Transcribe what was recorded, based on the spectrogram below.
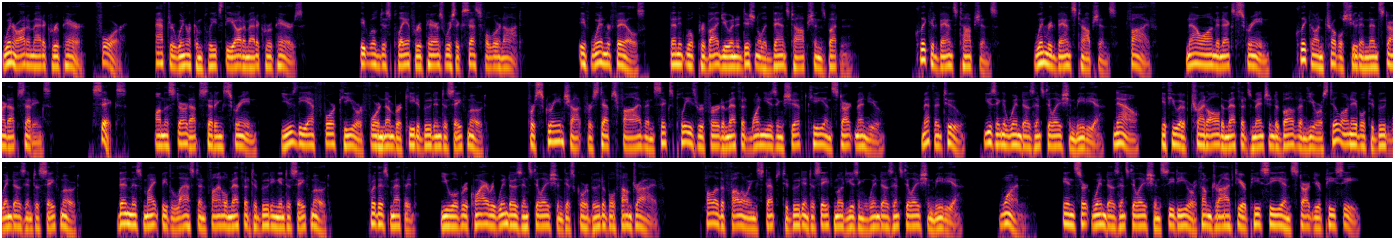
WinRE automatic repair 4. After WinRE completes the automatic repairs, it will display if repairs were successful or not. If WinRE fails, then it will provide you an additional Advanced Options button. Click Advanced Options. WinRE Advanced Options 5. Now on the next screen, click on Troubleshoot and then Startup Settings. 6. On the Startup Settings screen, use the F4 key or 4 number key to boot into safe mode. For screenshot for steps 5 and 6 please refer to method 1 using shift key and start menu. Method 2, using a Windows installation media. Now, if you have tried all the methods mentioned above and you are still unable to boot Windows into safe mode, then this might be the last and final method to booting into safe mode. For this method, you will require a Windows installation disk or bootable thumb drive. Follow the following steps to boot into safe mode using Windows installation media. 1. Insert Windows installation CD or thumb drive to your PC and start your PC.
